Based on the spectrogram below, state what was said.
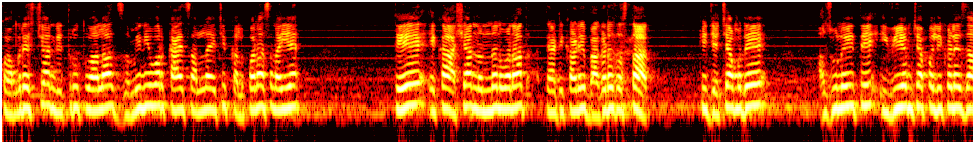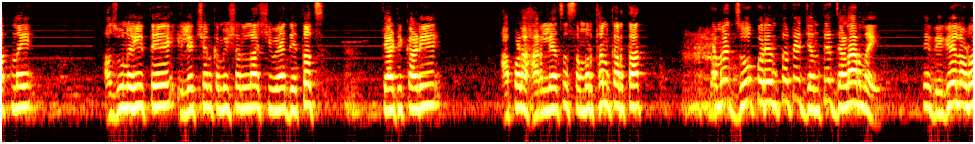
काँग्रेसच्या नेतृत्वाला जमिनीवर काय चाललंय याची कल्पनाच नाहीये. ते एका अशा नंदनवनात त्या ठिकाणी बागडत असतात की ज्याच्यामध्ये अजूनही ते ईव्हीएमच्या पलीकडे जात नाही. अजूनही ते इलेक्शन कमिशनला शिव्या देतच त्या ठिकाणी आपण हारल्याचं समर्थन करतात. त्यामुळे जोपर्यंत ते जनतेत जाणार नाही ते वेगळे लढो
